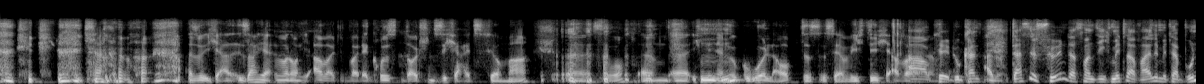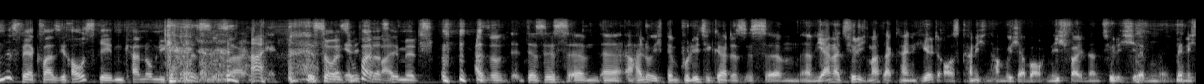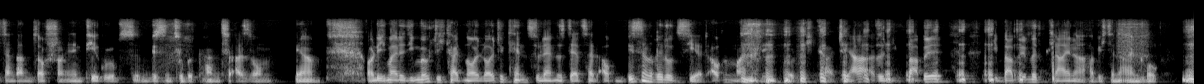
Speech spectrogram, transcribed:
also ich sage ja immer noch, ich arbeite bei der größten deutschen Sicherheitsfirma. Äh, so, ähm, äh, ich bin mhm. ja nur beurlaubt, das ist ja wichtig. Aber, ah, okay, du kannst. Also, das ist schön, dass man sich mittlerweile mit der Bundeswehr quasi rausreden kann, um nichts zu sagen. Ist doch super, das Image. also das ist, ähm, äh, hallo, ich bin Politiker, das ist, ähm, ja natürlich, macht da keinen Hehl draus, kann ich in Hamburg aber auch nicht, weil natürlich ähm, bin ich dann, dann doch schon in den Peer Groups ein bisschen zu bekannt. Also ja. Und ich meine, die Möglichkeit, neue Leute kennenzulernen, ist derzeit auch ein bisschen reduziert, auch in meiner Möglichkeit. Ja, also die Bubble, die Bubble wird kleiner, habe ich den Eindruck.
